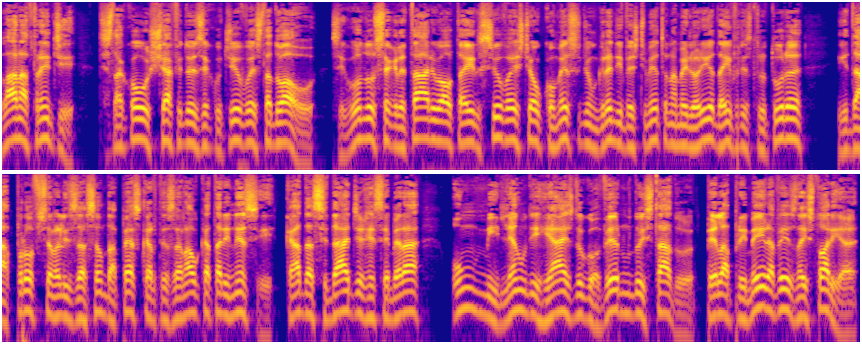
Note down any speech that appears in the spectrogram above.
lá na frente, destacou o chefe do Executivo Estadual. Segundo o secretário Altair Silva, este é o começo de um grande investimento na melhoria da infraestrutura e da profissionalização da pesca artesanal catarinense. Cada cidade receberá um milhão de reais do governo do estado. Pela primeira vez na história,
